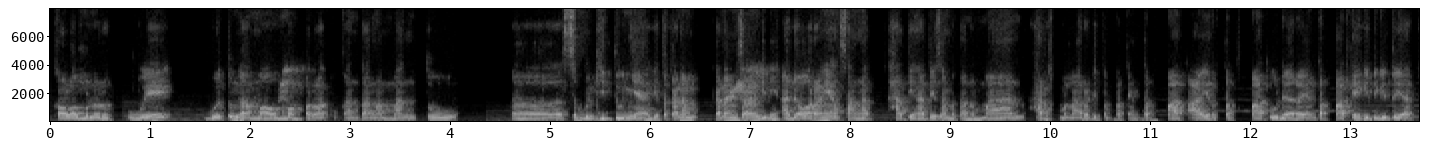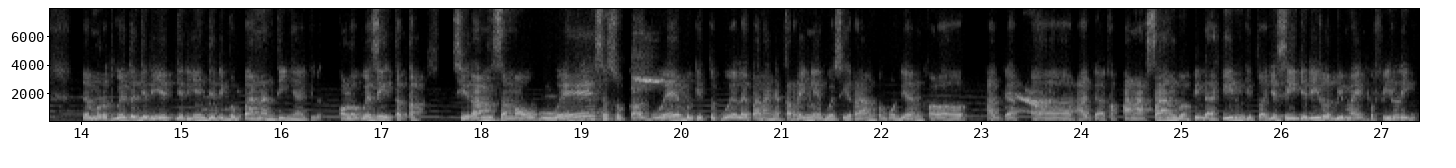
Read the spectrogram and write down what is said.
kalau menurut gue, gue tuh nggak mau memperlakukan tanaman tuh uh, sebegitunya gitu. Karena karena misalnya gini ada orang yang sangat hati-hati sama tanaman harus menaruh di tempat yang tepat air tepat udara yang tepat kayak gitu-gitu ya. Dan menurut gue itu jadi jadinya jadi beban nantinya gitu. Kalau gue sih tetap siram semau gue sesuka gue begitu gue lihat tanahnya kering ya gue siram. Kemudian kalau agak uh, agak kepanasan gue pindahin gitu aja sih. Jadi lebih main ke feeling.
